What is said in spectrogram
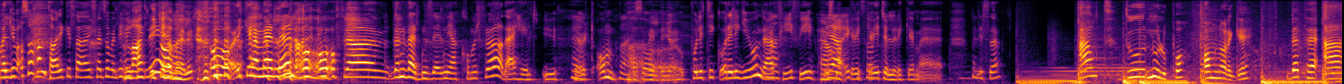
veldig Altså, han tar ikke seg selv så veldig Nei, høytidelig. ikke henne heller. og ikke henne heller. Og, og, og fra den verdensdelen jeg kommer fra, det er helt uhørt om. Altså, veldig gøy. politikk og religion, det er fy-fy. Vi Ja, snakker ikke, vi tuller ikke med, med disse. Alt du lurer på om Norge. Dette er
